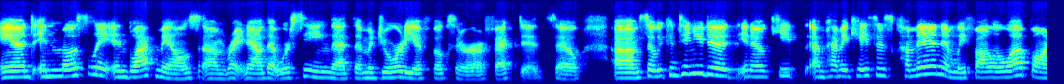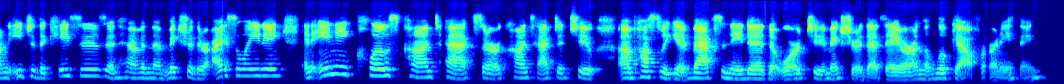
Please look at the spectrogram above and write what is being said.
and in mostly in black males um, right now that we're seeing that the majority of folks that are affected. So um, so we continue to, you know, keep um, having cases come in and we follow up on each of the cases and having them make sure they're isolating and any close contacts are contacted to um, possibly get vaccinated or to make sure that they are on the lookout for anything.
